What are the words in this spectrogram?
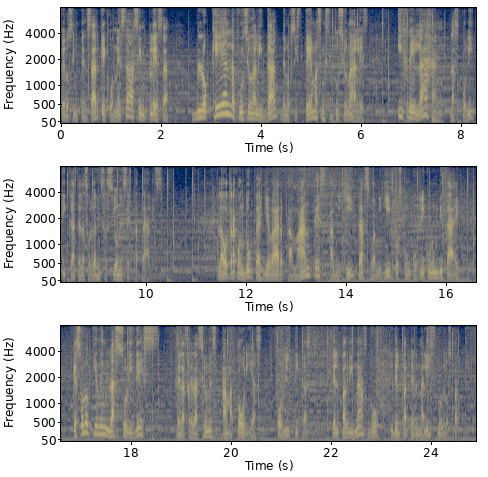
pero sin pensar que con esa simpleza bloquean la funcionalidad de los sistemas institucionales y relajan las políticas de las organizaciones estatales. La otra conducta es llevar amantes, amiguitas o amiguitos con currículum vitae que solo tienen la solidez de las relaciones amatorias, políticas, del padrinazgo y del paternalismo de los partidos.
